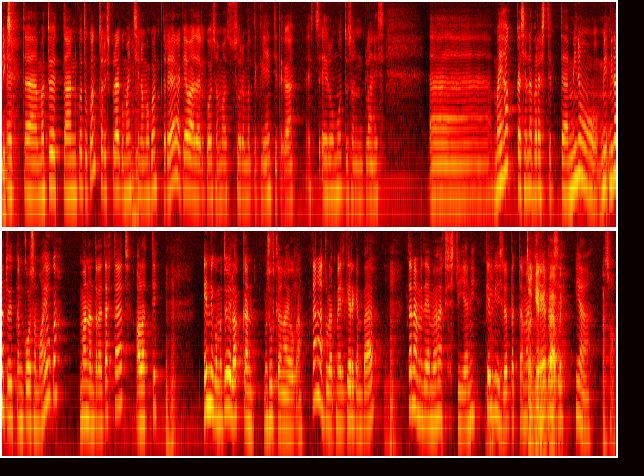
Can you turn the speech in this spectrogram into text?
et äh, ma töötan kodukontoris, praegu ma andsin mm -hmm. oma kontori ära kevadel koos oma suuremate klientidega, et elu muutus on plaanis äh,. ma ei hakka, sellepärast et minu mi,, mina töötan koos oma ajuga, ma annan talle tähtajad alati mm. -hmm enne kui ma tööle hakkan, ma suhtlen ajuga. täna tuleb meil kergem päev mm. -hmm. täna me teeme üheksast viieni, kell mhm. viis lõpetame. see on kergem päev või? jaa. ah soo,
